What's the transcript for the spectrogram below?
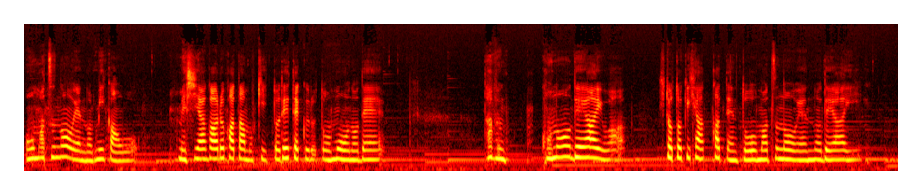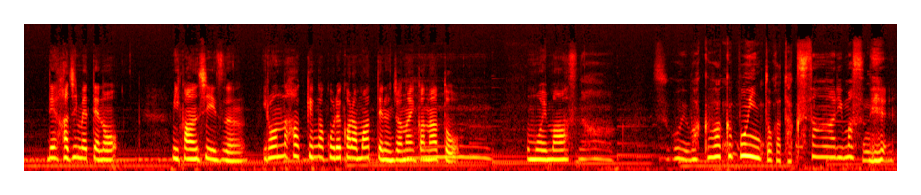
大松農園のみかんを召し上がる方もきっと出てくると思うので多分この出会いはひととき百貨店と大松農園の出会いで初めてのみかんシーズンいろんな発見がこれから待ってるんじゃないかなと思います。すごい。ワクワクポイントがたくさんありますね。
